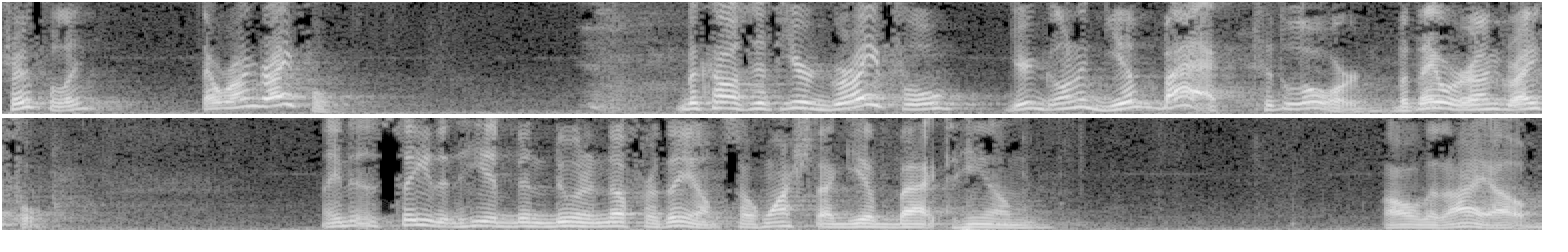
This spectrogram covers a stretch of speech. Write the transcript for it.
truthfully, they were ungrateful. Because if you're grateful, you're going to give back to the Lord. But they were ungrateful. They didn't see that He had been doing enough for them, so why should I give back to Him all that I have?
